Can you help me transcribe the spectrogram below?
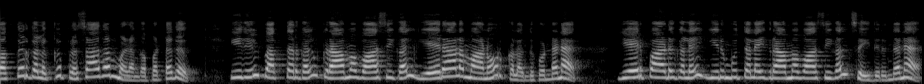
பக்தர்களுக்கு பிரசாதம் வழங்கப்பட்டது. இதில் பக்தர்கள் கிராமவாசிகள் ஏராளமானோர் கலந்து கொண்டனர். ஏற்பாடுகளை இரும்புத்தலை கிராமவாசிகள் செய்திருந்தனர்.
